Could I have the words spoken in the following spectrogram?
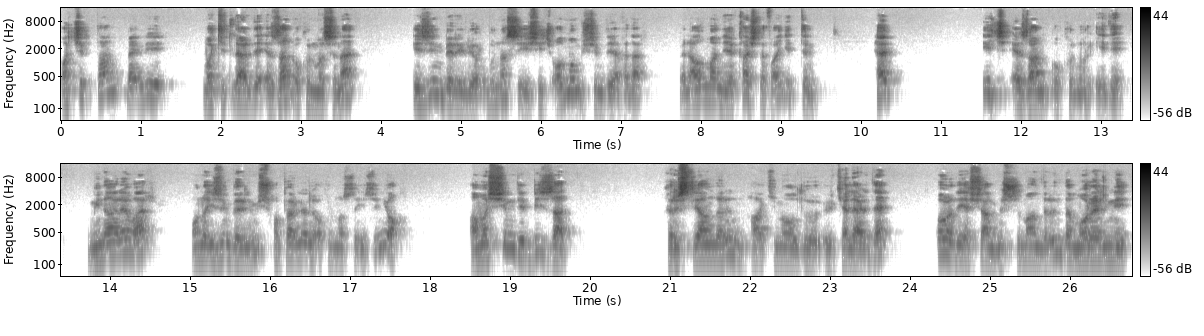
açıktan belli vakitlerde ezan okunmasına izin veriliyor. Bu nasıl iş? Hiç olmamış şimdiye kadar. Ben Almanya'ya kaç defa gittim. Hep iç ezan okunur idi. Minare var, ona izin verilmiş, hoparlörle okunmasına izin yok. Ama şimdi bizzat Hristiyanların hakim olduğu ülkelerde orada yaşayan Müslümanların da moralini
